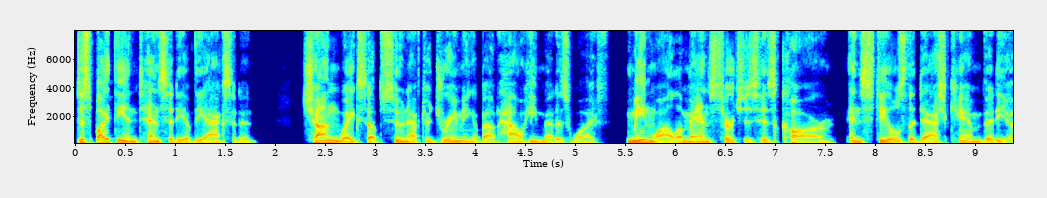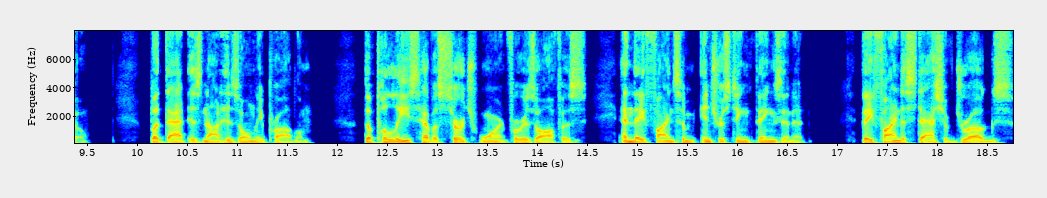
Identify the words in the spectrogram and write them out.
Despite the intensity of the accident, Chang wakes up soon after dreaming about how he met his wife. Meanwhile, a man searches his car and steals the dash cam video. But that is not his only problem. The police have a search warrant for his office, and they find some interesting things in it. They find a stash of drugs,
